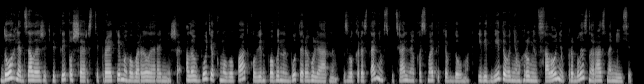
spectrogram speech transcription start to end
Догляд залежить від типу шерсті, про який ми говорили раніше, але в будь-якому випадку він повинен бути регулярним з використанням спеціальної косметики вдома і відвідуванням грумінг-салонів приблизно раз на місяць.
